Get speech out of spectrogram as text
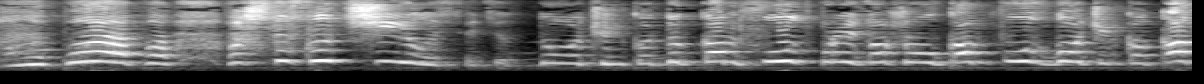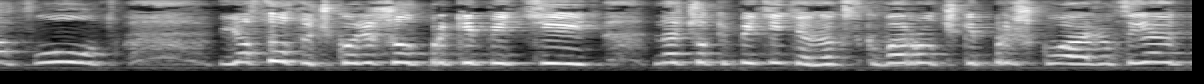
Она, папа, а что случилось? Отец, доченька, да конфуз произошел, конфуз, доченька, конфуз. Я сосочку решил прокипятить. Начал кипятить, она к сковородочке пришкварился. Я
